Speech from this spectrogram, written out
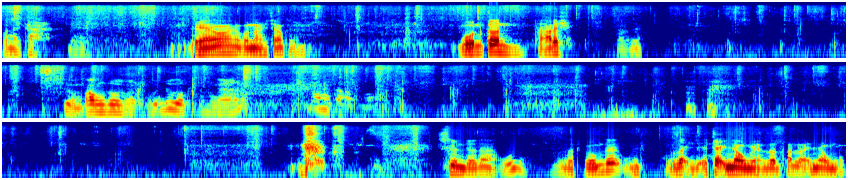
Con này thả. Đây. bé quá con này chắc 4 cân thả đi Thả đây trưởng bong rồi mà vẫn được ngá. xuyên đéo ra ui, giật gốm đấy dậy chạy nhồng này giật phát lại nhồng này.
